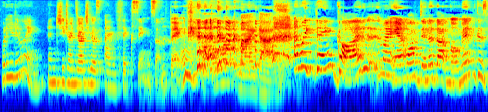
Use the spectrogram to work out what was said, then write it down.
what are you doing? And she turns around she goes, I'm fixing something. oh my god. I'm like, thank God my aunt walked in at that moment because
